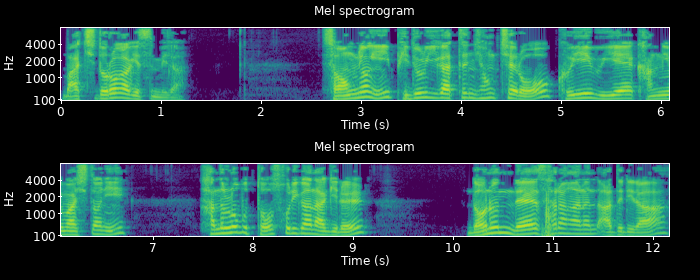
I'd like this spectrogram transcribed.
마치도록 하겠습니다. 성령이 비둘기 같은 형체로 그의 위에 강림하시더니 하늘로부터 소리가 나기를 너는 내 사랑하는 아들이라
